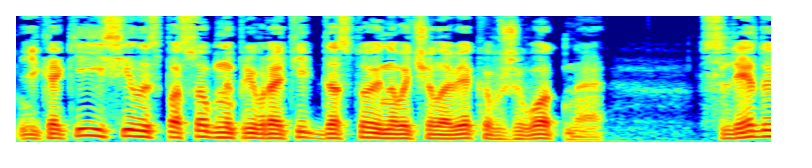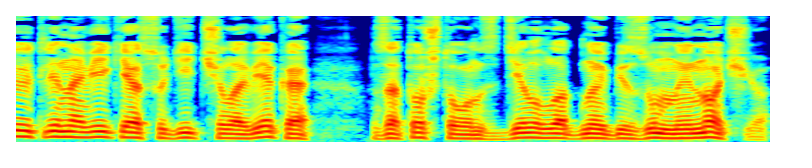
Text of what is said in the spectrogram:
и какие силы способны превратить достойного человека в животное. Следует ли навеки осудить человека за то, что он сделал одной безумной ночью?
